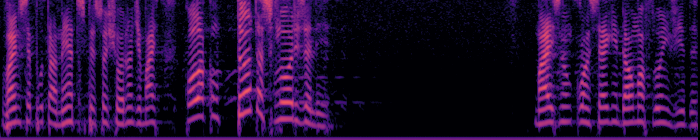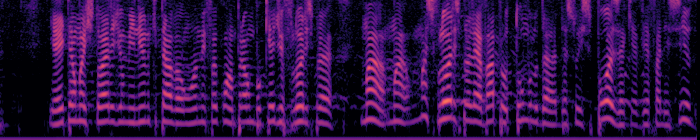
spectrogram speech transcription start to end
vai no sepultamento, as pessoas chorando demais, colocam tantas flores ali mas não conseguem dar uma flor em vida. E aí tem uma história de um menino que estava, um homem foi comprar um buquê de flores para uma, uma, umas flores para levar para o túmulo da, da sua esposa que havia falecido.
